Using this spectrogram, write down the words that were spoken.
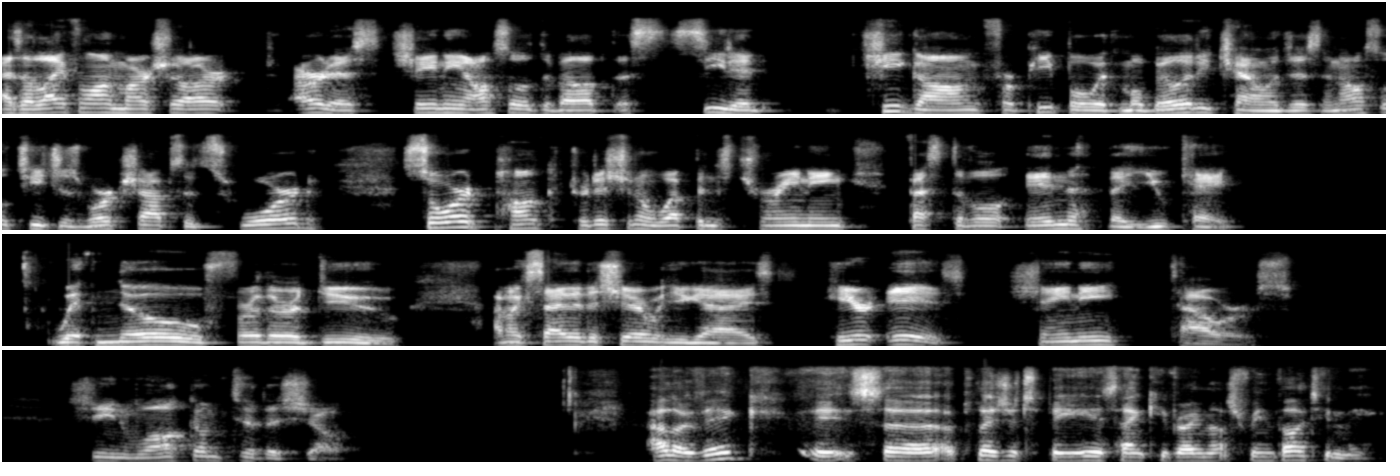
As a lifelong martial art artist, Cheyne also developed a seated qigong for people with mobility challenges and also teaches workshops at sword sword punk traditional weapons training festival in the uk with no further ado I'm excited to share with you guys. Here is Cheyne Towers. Cheyne, welcome to the show. Hello, Vic. It's uh, a pleasure to be here. Thank you very much for inviting me.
